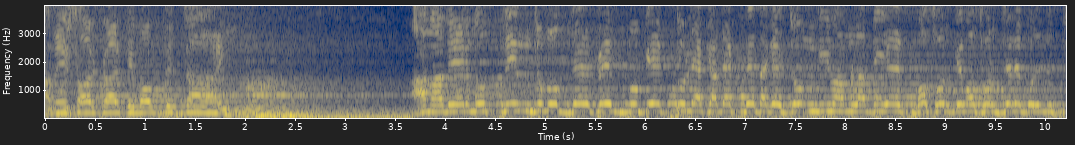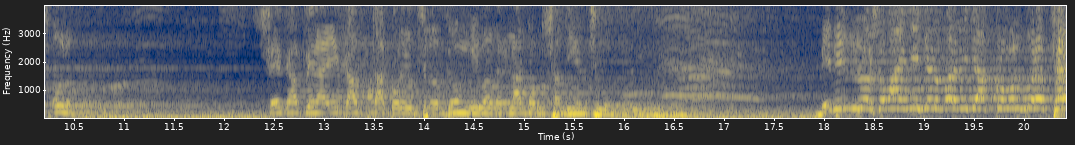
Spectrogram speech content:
আমি সরকারকে বলতে চাই আমাদের মুসলিম যুবকদের ফেসবুকে একটু লেখা দেখলে তাকে জঙ্গি মামলা দিয়ে বছরকে বছর জেলে করে দিচ্ছ শেখ হাসিনা এই কাজটা করেছিল, জঙ্গিবাদের নাটক সাজিয়েছিল। বিভিন্ন সময় নিজের উপর নিজে আক্রমণ করেছে।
